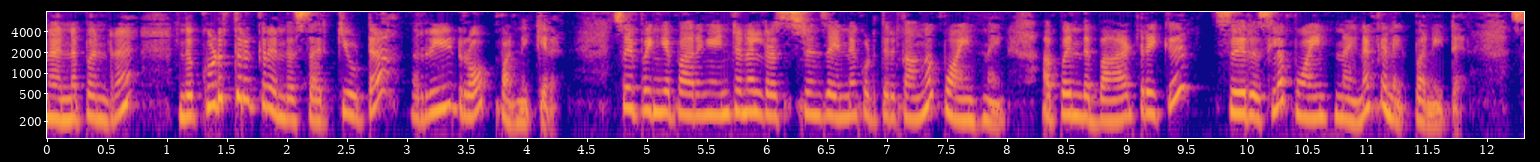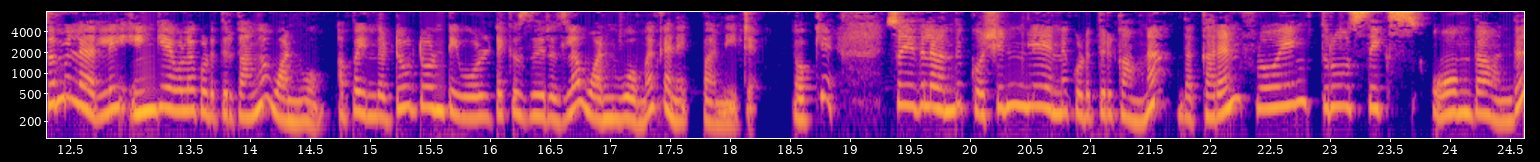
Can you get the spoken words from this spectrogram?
நான் என்ன பண்றேன்? இந்த கொடுத்துருக்கிற இந்த சர்க்கியூட்டை ரீட்ராப் பண்ணிக்கிறேன். ஸோ இப்போ இங்கே பாருங்க இன்டர்னல் ரெசிஸ்டன்ஸ் என்ன கொடுத்துருக்காங்க? பாயிண்ட் நைன் அப்போ இந்த பேட்டரிக்கு சீரிஸ்ல பாயிண்ட் நைனை கனெக்ட் பண்ணிட்டேன். சிமிலர்லி இங்க எவ்வளவு கொடுத்துருக்காங்க? ஒன் ஓம் அப்போ இந்த டூ டுவெண்ட்டி வோல்ட்டுக்கு சீரிஸ்ல ஒன் ஓமை கனெக்ட் பண்ணிட்டேன். ஓகே ஸோ இதுல வந்து கொஷின்லயே என்ன கொடுத்துருக்காங்கன்னா the current flowing through six ohm தான் வந்து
